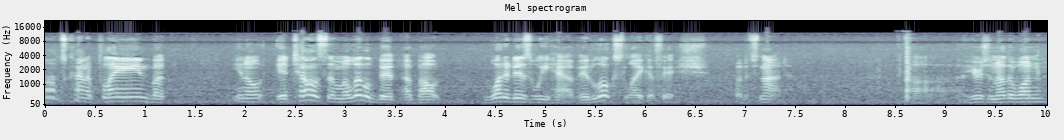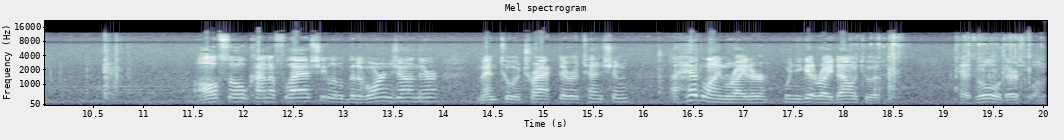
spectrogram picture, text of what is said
Oh, it's kind of plain, but you know, it tells them a little bit about what it is we have. It looks like a fish, but it's not. Uh, here's another one. Also kind of flashy, a little bit of orange on there, meant to attract their attention. A headline writer, when you get right down to it, has, oh, there's one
